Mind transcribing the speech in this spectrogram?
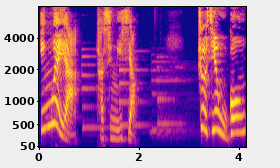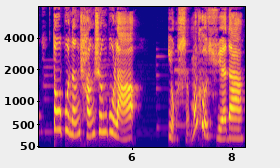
因为呀，他心里想，这些武功都不能长生不老，有什么可学的？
